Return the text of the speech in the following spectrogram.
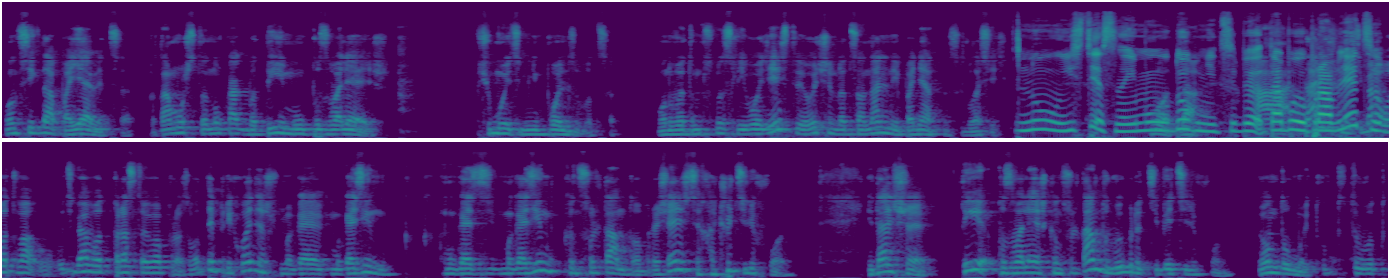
он всегда появится. Потому что, ну, как бы ты ему позволяешь. Почему этим не пользоваться? Он в этом смысле его действия очень рациональны и понятны, согласись. Ну, естественно, ему вот, удобнее да. тебя, а тобой управлять. У тебя, вот, у тебя вот простой вопрос. Вот ты приходишь в магазин, к магазин, магазин к консультанту, обращаешься, хочу телефон. И дальше ты позволяешь консультанту выбрать тебе телефон. И он думает, вот это вот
